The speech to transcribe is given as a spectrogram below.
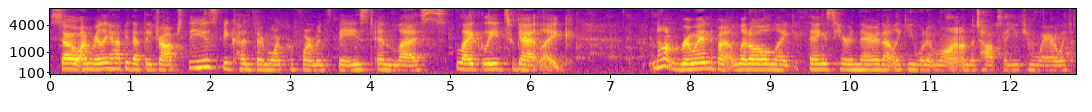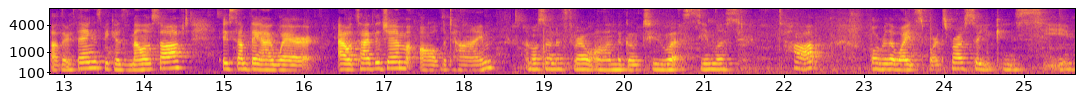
So I'm really happy that they dropped these because they're more performance based and less likely to get like not ruined, but little like things here and there that like you wouldn't want on the tops that you can wear with other things because Mellow Soft is something I wear outside the gym all the time. I'm also gonna throw on the go-to seamless top over the white sports bra so you can see.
